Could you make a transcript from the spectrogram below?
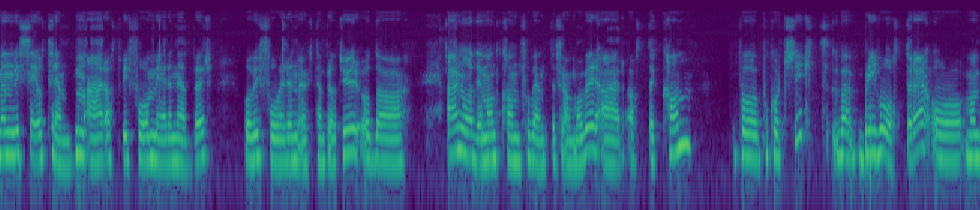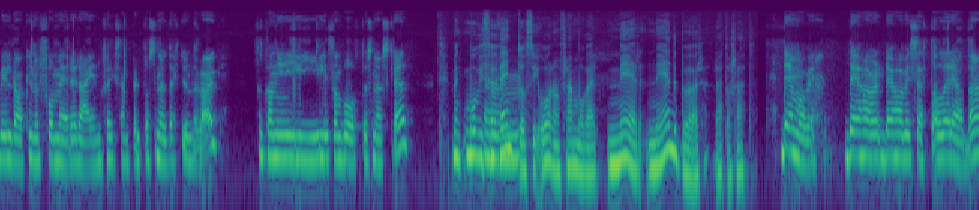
men vi ser jo trenden er at vi får mer nedbør og vi får en økt temperatur. Og da er noe av det man kan forvente framover, er at det kan på, på, kort sikt bli våtere, og man vil da kunne få mer regn f.eks. på snødekt underlag. Som kan gi litt sånn våte snøskred. Men må vi forvente um, oss i årene fremover mer nedbør, rett og slett? Det må vi. Det har, det har vi sett allerede.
